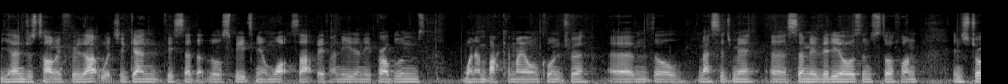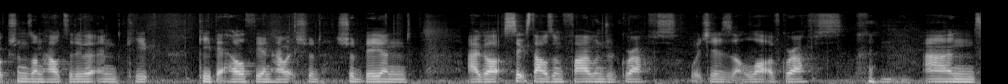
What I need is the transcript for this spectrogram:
yeah, and just taught me through that, which again, they said that they'll speak to me on WhatsApp if I need any problems when I'm back in my own country. Um, they'll message me, uh, send me videos and stuff on instructions on how to do it and keep keep it healthy and how it should should be. And I got 6,500 grafts, which is a lot of grafts. and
